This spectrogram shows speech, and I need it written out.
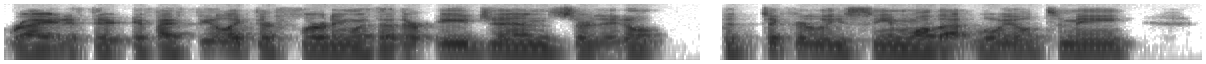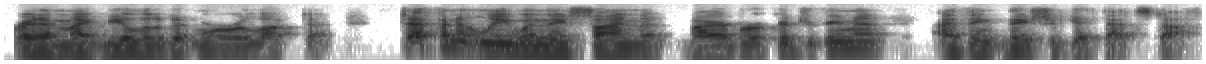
right? If they if I feel like they're flirting with other agents or they don't particularly seem all that loyal to me, right? I might be a little bit more reluctant. Definitely when they sign the buyer brokerage agreement, I think they should get that stuff.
